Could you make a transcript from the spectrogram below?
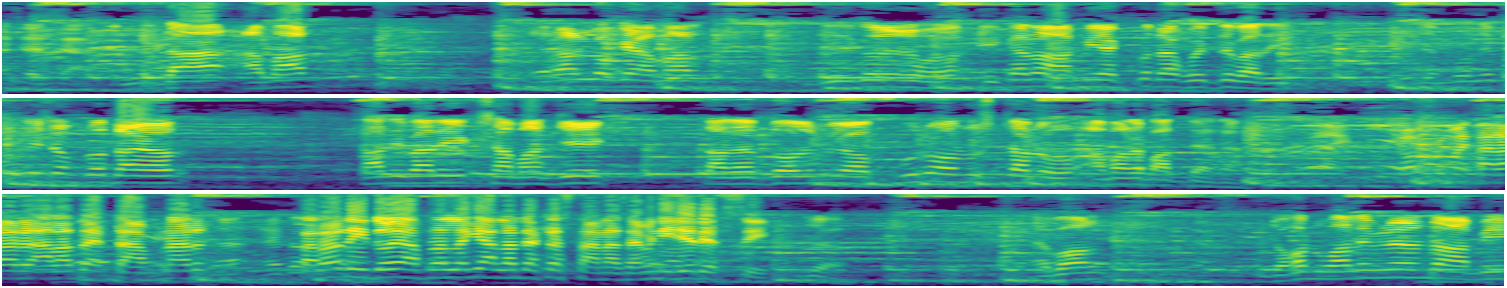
আচ্ছা আচ্ছা। আমার এনার লোকে আমার। এখানে আমি এক কথা কইতে পারি যে মণিপুরী সম্প্রদায়ের পারিবারিক সামাজিক তাদের ধর্মীয় কোনো অনুষ্ঠানও আমার বাদ দেয় না। সবসময় তার আলাদা একটা আপনার তার হৃদয়ে আপনার লাগে আলাদা একটা স্থান আছে আমি নিজে দেখছি। এবং যখন ওয়ালিমিনের না আমি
